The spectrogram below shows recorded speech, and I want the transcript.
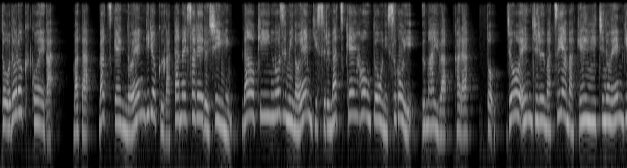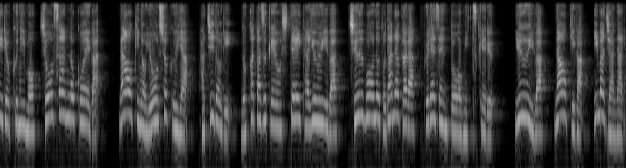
と驚く声が。また、松健の演技力が試されるシーン、直木院大住の演技する松健本当にすごい、うまいわ、から、と、上演じる松山健一の演技力にも賞賛の声が。直樹の洋食や、ハチドリの片付けをしていた優衣は、厨房の戸棚からプレゼントを見つける。優衣は、直樹が、今じゃない。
